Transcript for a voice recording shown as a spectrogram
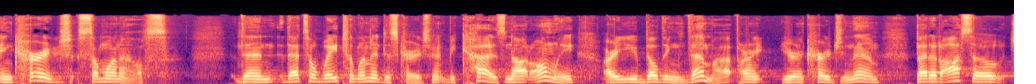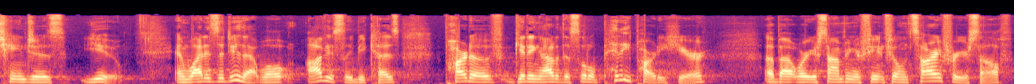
encourage someone else, then that's a way to limit discouragement because not only are you building them up, you're encouraging them, but it also changes you. And why does it do that? Well, obviously because part of getting out of this little pity party here about where you're stomping your feet and feeling sorry for yourself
